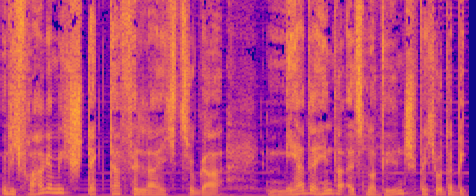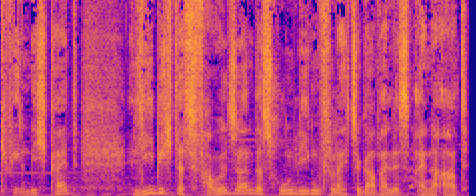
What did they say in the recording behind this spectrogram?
Und ich frage mich, steckt da vielleicht sogar mehr dahinter als nur Willensschwäche oder Bequemlichkeit? Liebe ich das Faulsein, das Rumliegen vielleicht sogar, weil es eine Art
